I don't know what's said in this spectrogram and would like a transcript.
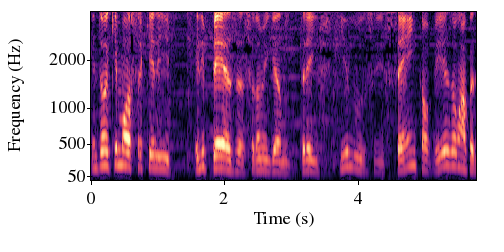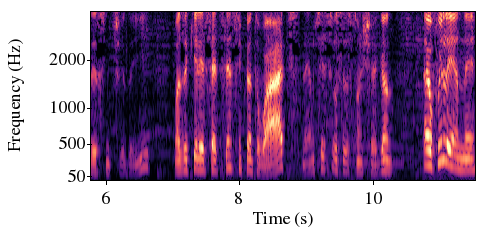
Então aqui mostra que ele ele pesa, se não me engano, 3 kg e 100 talvez, alguma coisa desse sentido aí. Mas aqui ele é 750 watts, né? Não sei se vocês estão enxergando. Aí eu fui lendo, né?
